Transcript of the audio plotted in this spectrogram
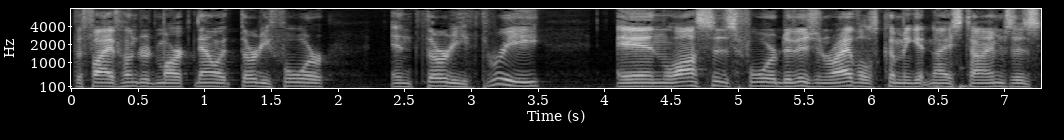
the 500 mark, now at 34 and 33, and losses for division rivals coming at nice times as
